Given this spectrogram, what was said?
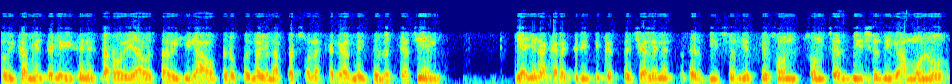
Lógicamente le dicen está rodeado, está vigilado, pero pues no hay una persona que realmente lo esté haciendo. Y hay una característica especial en estos servicios y es que son, son servicios, digámoslo,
